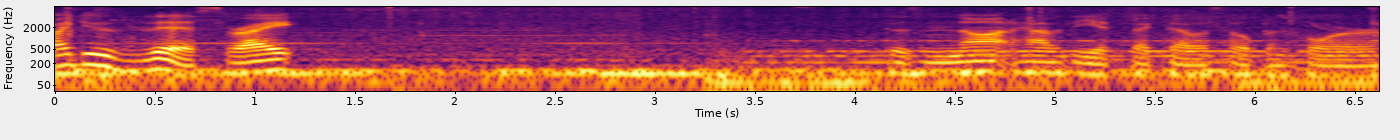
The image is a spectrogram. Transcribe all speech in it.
I do this, right? Does not have the effect I was hoping for.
